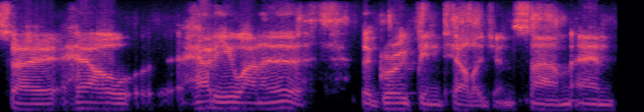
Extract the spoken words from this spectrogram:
So how how do you unearth the group intelligence? Um, and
